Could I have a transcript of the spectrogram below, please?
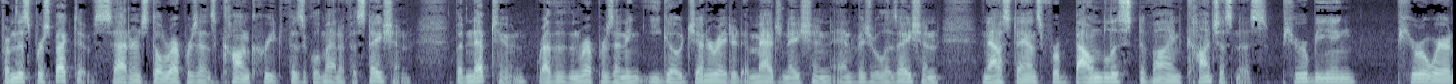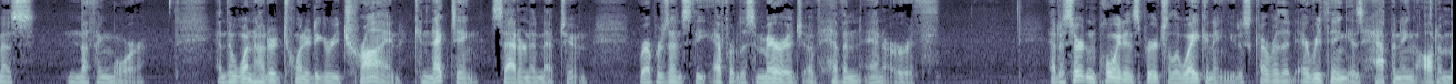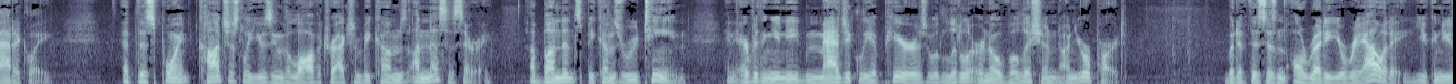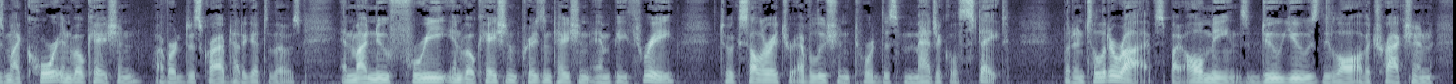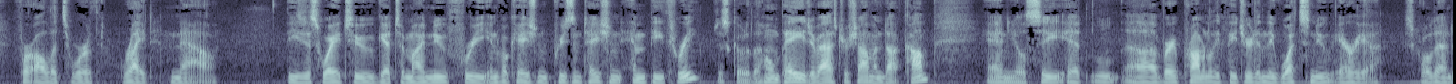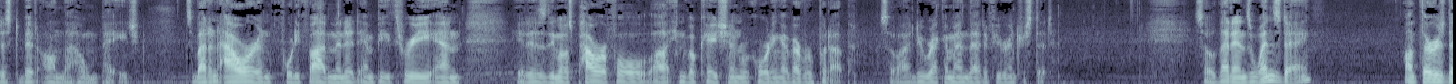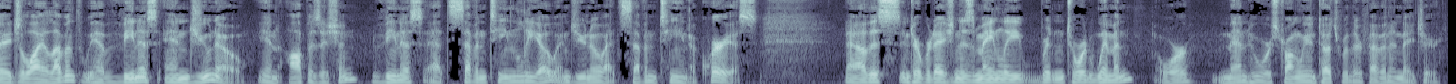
From this perspective, Saturn still represents concrete physical manifestation, but Neptune, rather than representing ego generated imagination and visualization, now stands for boundless divine consciousness, pure being, pure awareness, nothing more. And the 120 degree trine connecting Saturn and Neptune represents the effortless marriage of heaven and earth. At a certain point in spiritual awakening, you discover that everything is happening automatically at this point, consciously using the law of attraction becomes unnecessary. Abundance becomes routine, and everything you need magically appears with little or no volition on your part. But if this isn't already your reality, you can use my core invocation. I've already described how to get to those, and my new free invocation presentation MP3 to accelerate your evolution toward this magical state. But until it arrives, by all means, do use the law of attraction for all it's worth right now. The easiest way to get to my new free invocation presentation MP3, just go to the homepage of astroshaman.com and you'll see it uh, very prominently featured in the What's New area. Scroll down just a bit on the homepage. It's about an hour and 45 minute MP3, and it is the most powerful uh, invocation recording I've ever put up. So I do recommend that if you're interested. So that ends Wednesday. On Thursday, July 11th, we have Venus and Juno in opposition. Venus at 17 Leo and Juno at 17 Aquarius. Now, this interpretation is mainly written toward women or men who are strongly in touch with their feminine nature.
